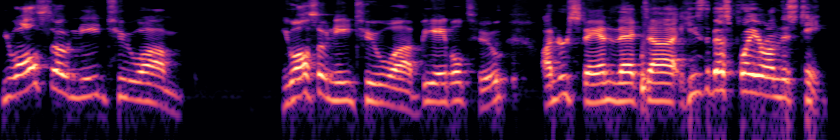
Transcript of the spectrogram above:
you also need to, um, you also need to uh, be able to understand that uh, he's the best player on this team.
